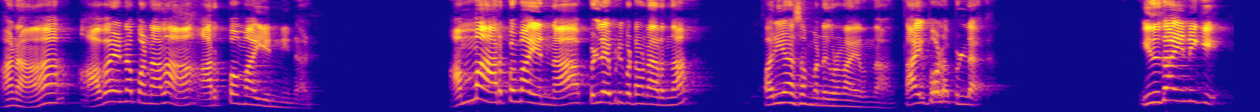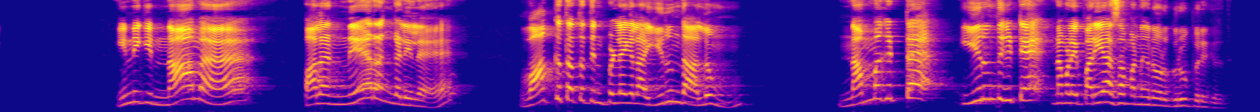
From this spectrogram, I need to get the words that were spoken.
ஆனால் அவ என்ன பண்ணாலும் அற்பமாக எண்ணினாள். அம்மா அற்பமாக எண்ணா பிள்ளை எப்படிப்பட்டவனா இருந்தான் பரியாசம் பண்ணுகிறவனா இருந்தான் தாய் போல பிள்ளை. இதுதான் இன்னைக்கு. இன்னைக்கு நாம பல நேரங்களில் வாக்கு தத்தத்தின் பிள்ளைகளாக இருந்தாலும் நம்மகிட்ட இருந்துகிட்டே நம்மளை பரியாசம் பண்ணுகிற ஒரு குரூப் இருக்குது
